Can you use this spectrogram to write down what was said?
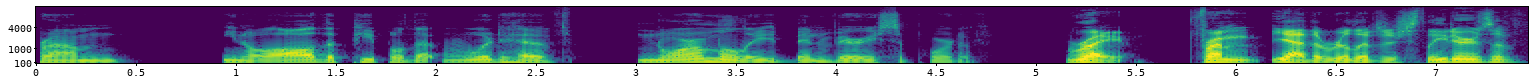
from you know all the people that would have normally been very supportive, right. From yeah, the religious leaders of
